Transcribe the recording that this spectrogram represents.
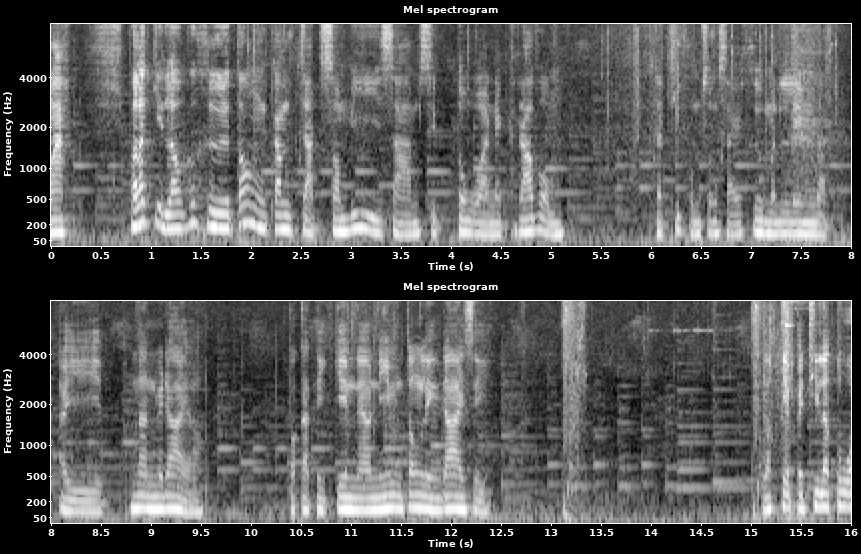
มาภารกิจเราก็คือต้องกำจัดซอมบี้ 30 ตัวนะครับผม แต่ที่ผมสงสัยคือมันเล็งแบบไอ้นั่นไม่ได้เหรอ ปกติเกมแนวนี้มันต้องเล็งได้สิ เราเก็บไปทีละตัว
